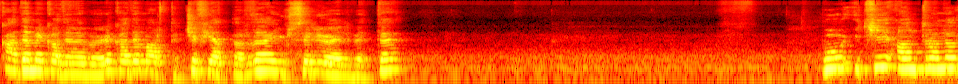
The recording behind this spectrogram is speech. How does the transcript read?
Kademe kademe böyle kademe arttıkça fiyatlar da yükseliyor elbette. Bu iki antrenör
